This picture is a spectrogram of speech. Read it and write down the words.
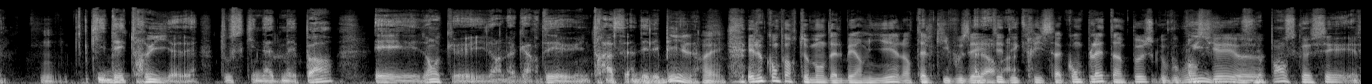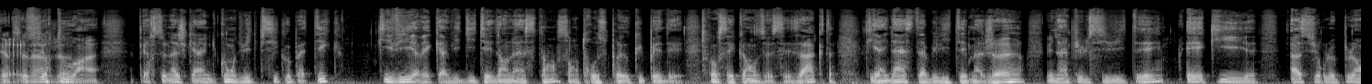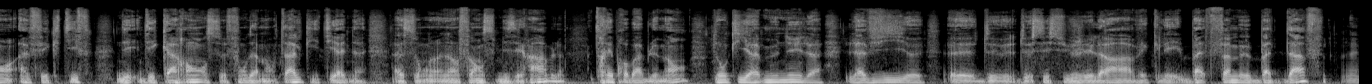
Qui détruit euh, tout ce qu'il n'admet pas. Et donc, euh, il en a gardé une trace indélébile. Ouais. Et le comportement d'Albert Millet, alors tel qu'il vous a Alors, été décrit, ça complète un peu ce que vous Oui, pensiez je euh, pense que c'est euh, surtout hein. un personnage qui a une conduite psychopathique qui vit avec avidité dans l'instant, sans trop se préoccuper des conséquences de ses actes, qui a une instabilité majeure, une impulsivité, et qui a sur le plan affectif des, carences fondamentales qui tiennent à son enfance misérable, très probablement. Donc, il a mené la, la vie euh, euh, de, de ces sujets-là avec les ba- fameux bas de daf, ouais.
